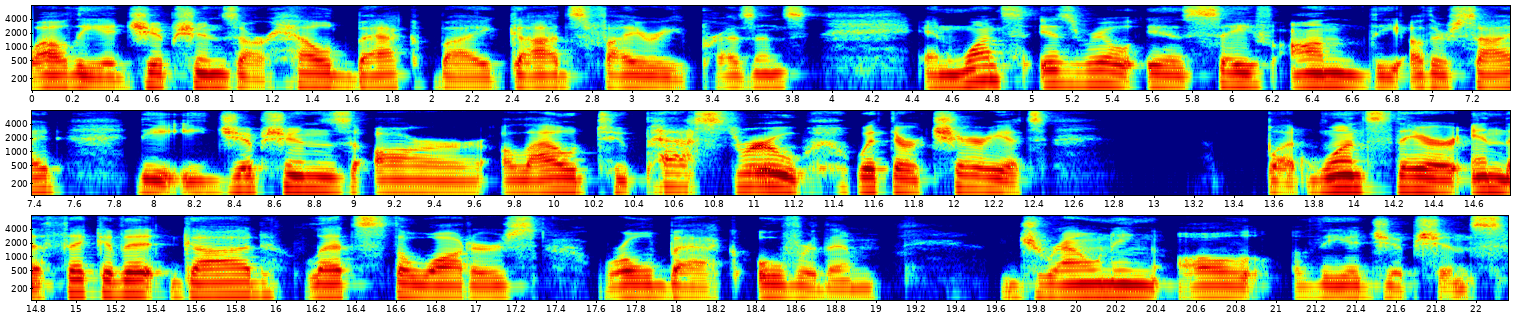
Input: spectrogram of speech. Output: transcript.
while the Egyptians are held back by God's fiery presence. And once Israel is safe on the other side, the Egyptians are allowed to pass through with their chariots. But once they're in the thick of it, God lets the waters roll back over them, drowning all of the Egyptians.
